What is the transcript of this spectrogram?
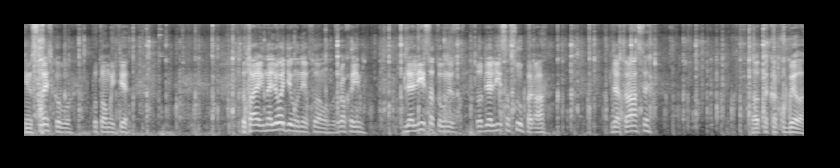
Їм слизько, бо по тому йти. То так як на льоді вони в тому, трохи їм для ліса, то вони то для ліса супер, а для траси от така кобила.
